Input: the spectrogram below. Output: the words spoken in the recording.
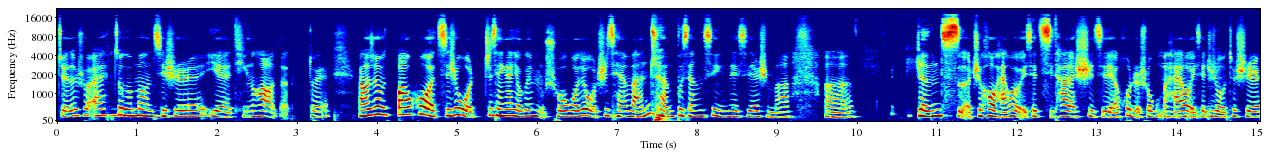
觉得说，哎，做个梦其实也挺好的，对。然后就包括其实我之前应该有跟你们说过，就我之前完全不相信那些什么，呃。人死了之后还会有一些其他的世界，或者说我们还有一些这种就是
